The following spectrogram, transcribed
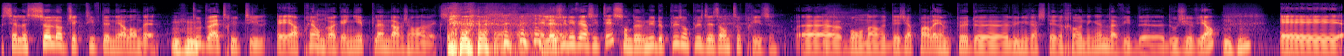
C'est le seul objectif des Néerlandais. Mhm. Tout doit être utile. Et après, on doit gagner plein d'argent avec ça. Et les universités sont devenues de plus en plus des entreprises. Euh, bon, on en a déjà parlé un peu de l'université de Groningen, la ville d'où je viens. Mhm. Et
